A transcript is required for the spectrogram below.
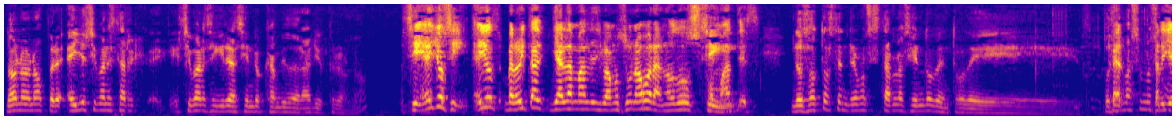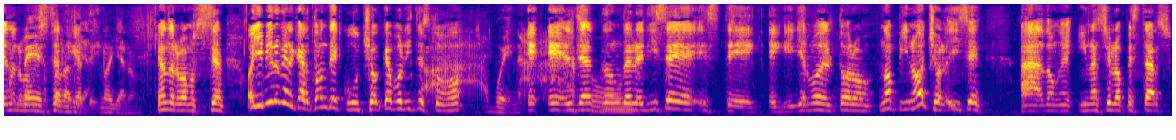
No, no, no, pero ellos iban a estar, eh, sí van a seguir haciendo cambio de horario, creo, ¿no? Sí, ellos sí. Ellos, pero ahorita ya la más les llevamos una hora, no dos como antes. Nosotros tendremos que estarlo haciendo dentro de, pues Pero- más o menos pero ya no un lo vamos a mes hacer, todavía. No, ya no. Ya no lo vamos a hacer. Oye, ¿vieron el cartón de Cucho? Qué bonito estuvo. Ah, buena. Eh, el de donde le dice este eh, Guillermo del Toro, no Pinocho, le dice a don Ignacio López Tarso,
